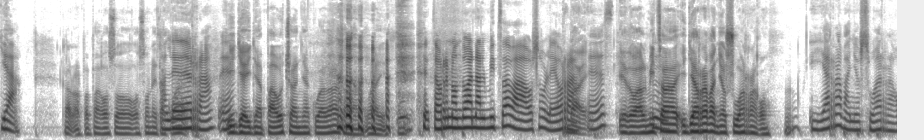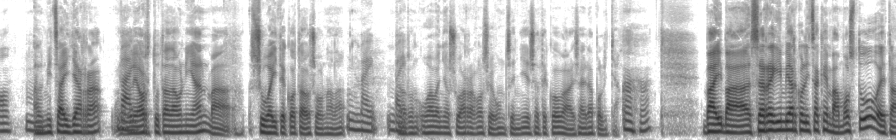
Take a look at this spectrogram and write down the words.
Ja, Claro, alpapa gozo, gozonetakoa. alde derra, eh? Ille, illa, pa, otxainakoa da, eta, bai. Eta horren ondoan almitza, ba, oso lehorra, Bai. ez? Edo almitza Mm. ilarra baino zuarrago. Ilarra baino zuarrago. Mm. Almitza ilarra, Bai. lehortuta da honian, ba, zu baiteko eta oso ona da. Bai, bai. Orduan, ua baino zuarrago, segun zein esateko, ba, esa era polita. Aha. Bai, ba, zer egin beharko litzaken, ba, moztu eta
